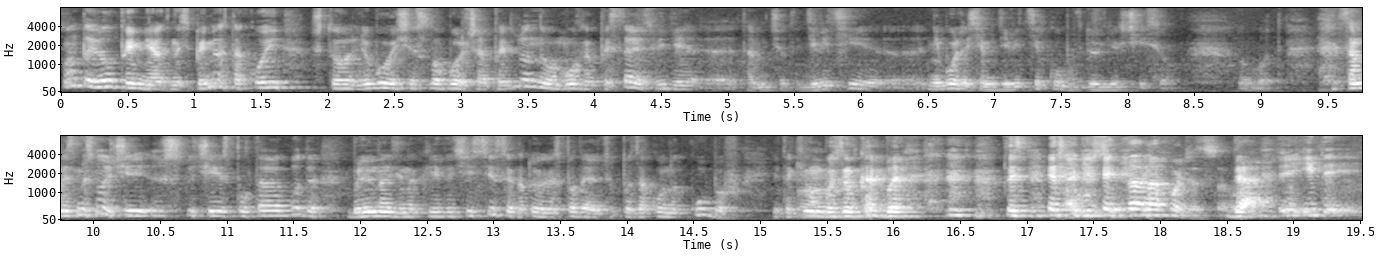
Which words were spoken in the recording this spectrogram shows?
Он привел пример. Значит, пример такой, что любое число больше определенного можно представить в виде там, что-то 9, э, не более чем 9 кубов других чисел. Вот. Самое смешное, что через полтора года были найдены какие-то частицы, которые распадаются по закону кубов, и таким Ага. образом как бы... То есть это, Они всегда находятся. да, и, и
